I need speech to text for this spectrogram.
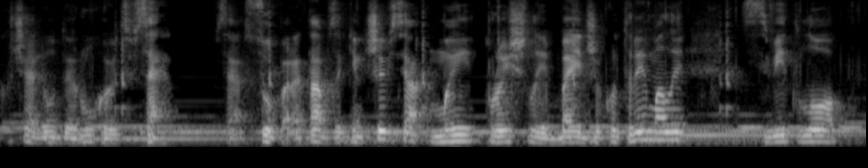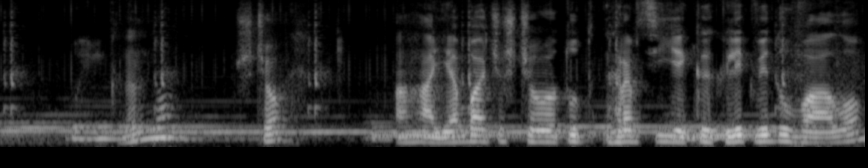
Хоча люди рухаються, все, все, супер. Етап закінчився. Ми пройшли. Бейджик отримали. Світло вимкнено. Що? Ага, я бачу, що тут гравці, яких ліквідувало.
